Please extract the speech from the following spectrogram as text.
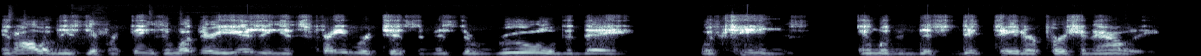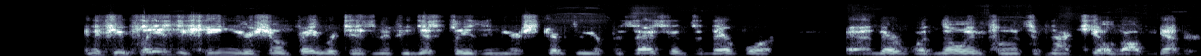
and all of these different things. And what they're using is favoritism as the rule of the day with kings and with this dictator personality. And if you please the king, you're shown favoritism. If you displease him, you're stripped of your possessions and therefore uh, they're with no influence, if not killed altogether.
